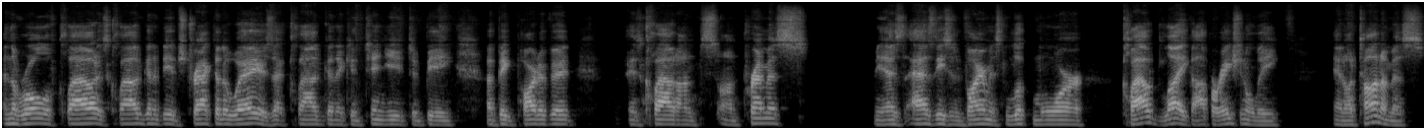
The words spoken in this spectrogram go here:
And the role of cloud, is cloud going to be abstracted away? Is that cloud going to continue to be a big part of it? Is cloud on, on premise? I mean, as, as these environments look more cloud-like operationally and autonomous,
